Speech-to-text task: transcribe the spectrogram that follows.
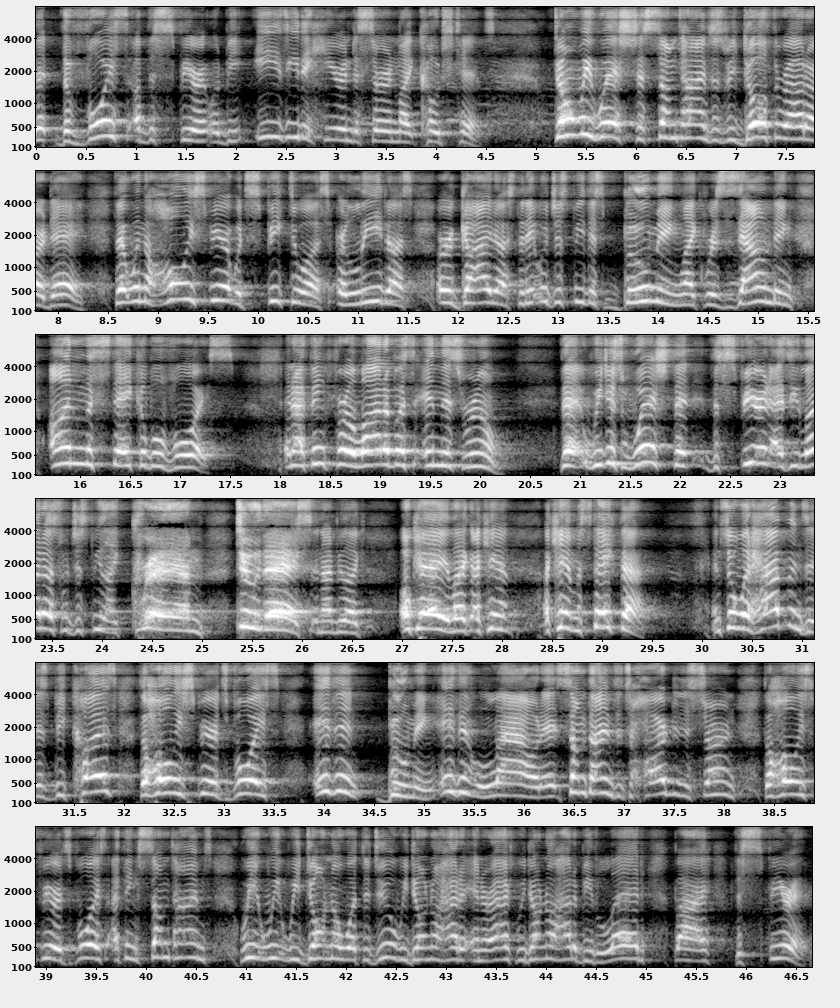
that the voice of the Spirit would be easy to hear and discern, like Coach Tibbs. Don't we wish just sometimes as we go throughout our day that when the Holy Spirit would speak to us or lead us or guide us, that it would just be this booming, like resounding, unmistakable voice? And I think for a lot of us in this room, that we just wish that the Spirit, as He led us, would just be like, Graham, do this. And I'd be like, okay, like I can't, I can't mistake that. And so what happens is because the Holy Spirit's voice isn't booming, isn't loud. It, sometimes it's hard to discern the Holy Spirit's voice. I think sometimes we, we, we don't know what to do. We don't know how to interact. We don't know how to be led by the Spirit.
